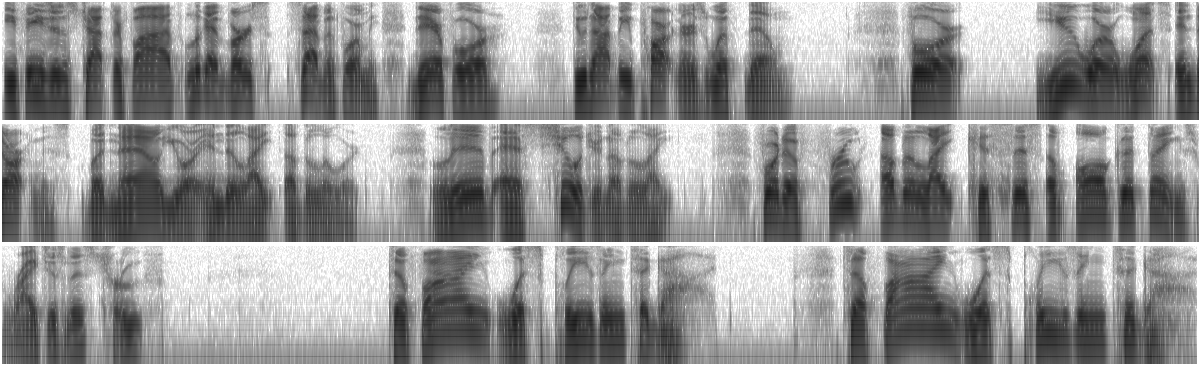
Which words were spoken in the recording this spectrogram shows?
Ephesians chapter 5. Look at verse 7 for me. Therefore, do not be partners with them. For you were once in darkness, but now you are in the light of the Lord. Live as children of the light. For the fruit of the light consists of all good things righteousness, truth, to find what's pleasing to God. To find what's pleasing to God.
